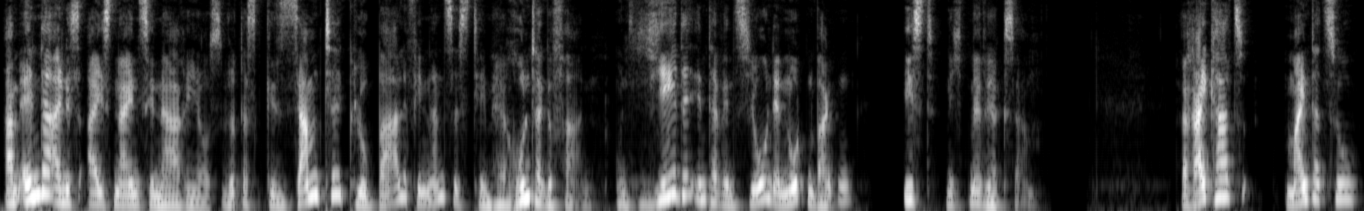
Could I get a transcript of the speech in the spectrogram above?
Am Ende eines ICE-9-Szenarios wird das gesamte globale Finanzsystem heruntergefahren und jede Intervention der Notenbanken ist nicht mehr wirksam. Reichardt meint dazu,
